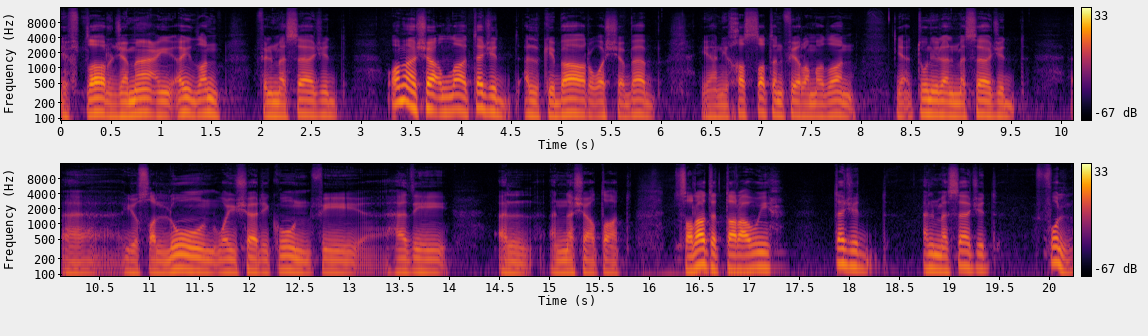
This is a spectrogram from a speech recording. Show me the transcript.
إفطار جماعي أيضا في المساجد. وما شاء الله تجد الكبار والشباب يعني خاصة في رمضان يأتون إلى المساجد آه، يصلون ويشاركون في هذه النشاطات. صلاة التراويح تجد المساجد فل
